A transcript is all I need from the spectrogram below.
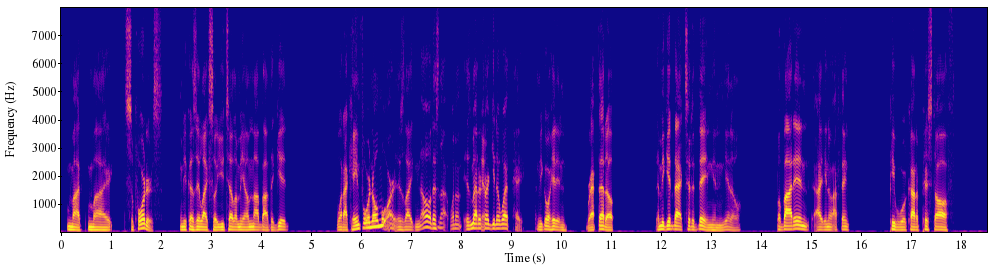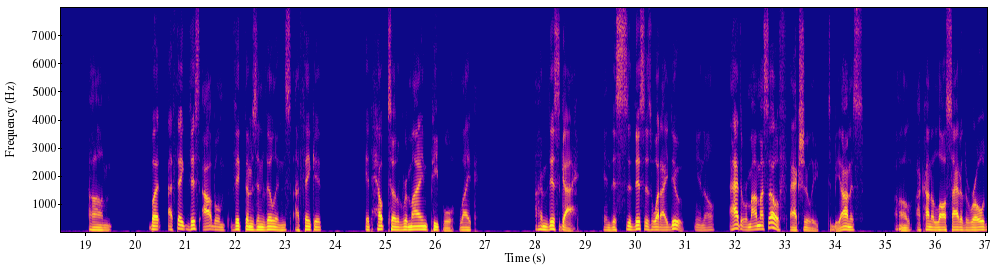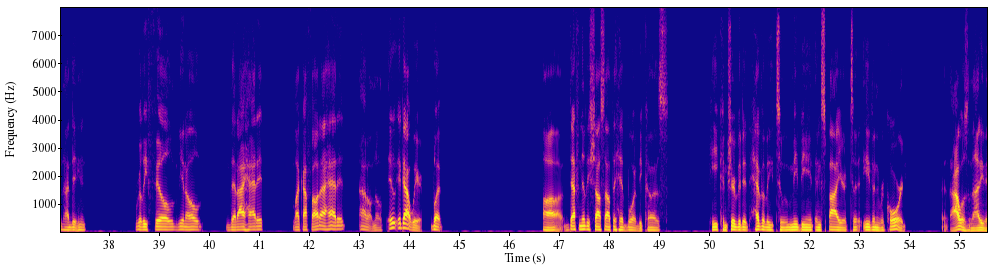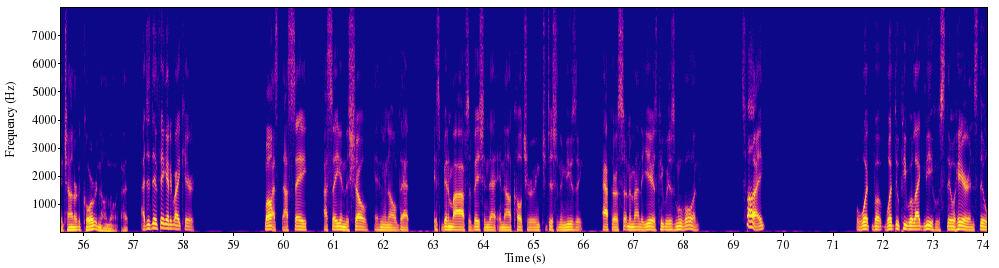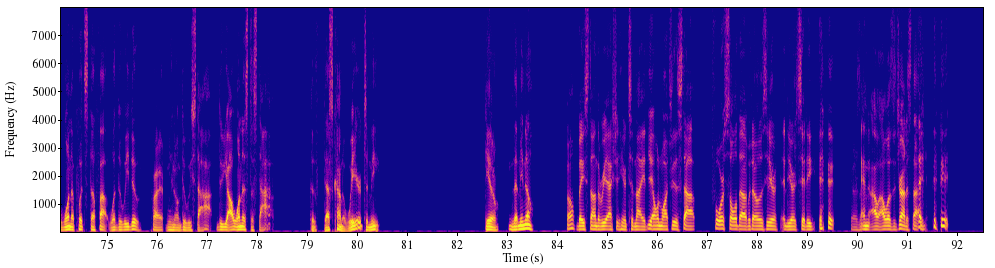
my my supporters because they're like, so you telling me I'm not about to get what I came for no more? It's like, no, that's not what I'm. As a matter of yeah. fact, you know what? Hey, let me go ahead and wrap that up. Let me get back to the thing, and you know, but by then, I you know, I think people were kind of pissed off. Um, but I think this album, Victims and Villains, I think it it helped to remind people like I'm this guy, and this this is what I do you know, I had to remind myself, actually, to be honest. Uh, I kind of lost sight of the road. And I didn't really feel, you know, that I had it like I thought I had it. I don't know. It, it got weird, but uh, definitely shouts out to Hit-Boy because he contributed heavily to me being inspired to even record. I was not even trying to record no more. I, I just didn't think anybody cared. Well, I, I say I say in the show, and you know that it's been my observation that in our culture and traditional music, after a certain amount of years, people just move on. It's fine. But what but what do people like me who's still here and still want to put stuff out? What do we do? Right. You know, do we stop? Do y'all want us to stop? Because that's kind of weird to me. You know, let me know. Well, based on the reaction here tonight, yeah. no one wants you to stop. Four sold out shows here in New York City. and I, I wasn't trying to stop.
